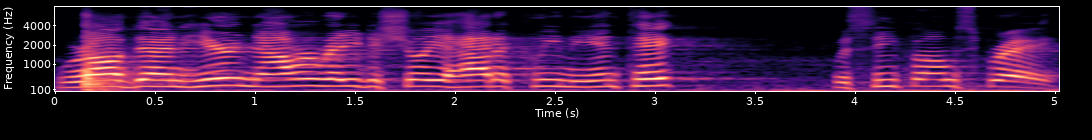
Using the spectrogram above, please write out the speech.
We're all done here. Now we're ready to show you how to clean the intake with seafoam spray.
